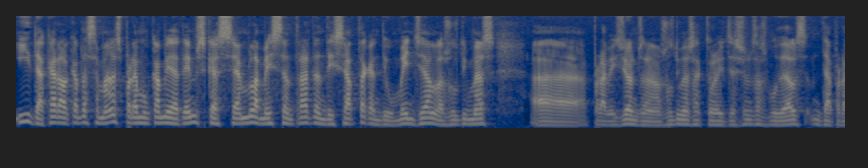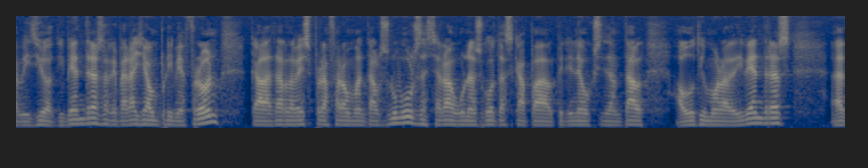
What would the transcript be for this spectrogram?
i de cara al cap de setmana esperem un canvi de temps que sembla més centrat en dissabte que en diumenge en les últimes eh, previsions, en les últimes actualitzacions dels models de previsió. Divendres arribarà ja un primer front que a la tarda vespre farà augmentar els núvols, deixarà algunes gotes cap al Pirineu Occidental a última hora de divendres. Eh,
